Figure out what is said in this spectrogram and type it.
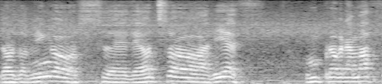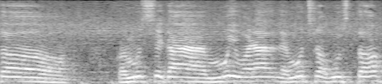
los domingos eh, de 8 a 10. Un programazo con música muy buena, de mucho gusto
